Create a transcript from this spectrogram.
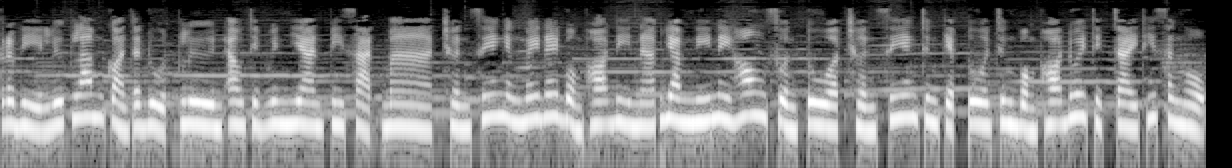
กระบี่ลึกล่ำก่อนจะดูดกลืนเอาจิตวิญญาณปีศาจมา เฉินเซี่ยงยังไม่ได้บ่มเพาะดีนักยามนี้ในห้องส่วนตัว เฉินเซี่ยงจึงเก็บตัวจึงบ่มเพาะด้วยจิตใจที่สงบ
